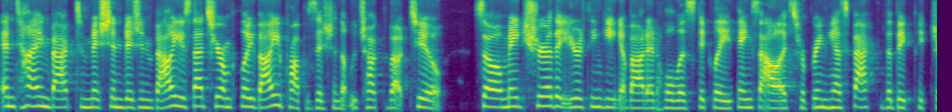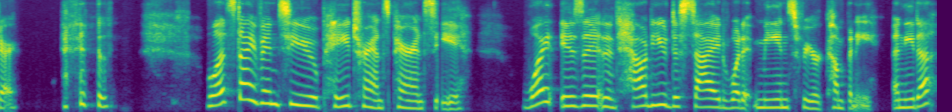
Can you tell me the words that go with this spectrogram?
and tying back to mission, vision, values, that's your employee value proposition that we talked about too. So make sure that you're thinking about it holistically. Thanks, Alex, for bringing mm-hmm. us back to the big picture. Let's dive into pay transparency. What is it and how do you decide what it means for your company? Anita?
